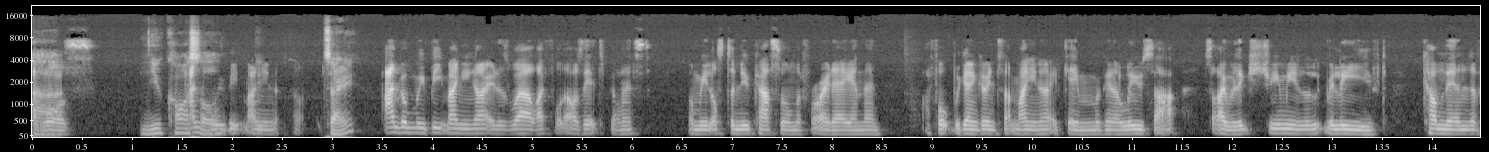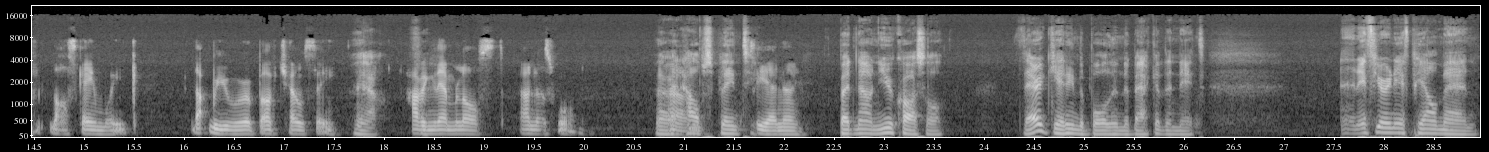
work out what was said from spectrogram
I uh, was. And Newcastle. when we beat Man United, Sorry, and when we beat Man United as well, I thought that was it. To be honest, when we lost to Newcastle on the Friday, and then I thought we're going to go into that Man United game and we're going to lose that. So I was extremely relieved come the end of last game week that we were above Chelsea, yeah, having them lost and us won. no, it Um, helps plenty. So yeah, no, But now Newcastle, they're getting the ball in the back of the net. And if you're an FPL man,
